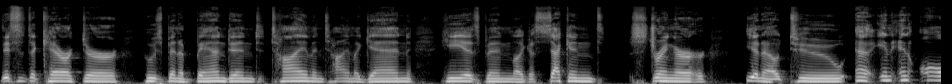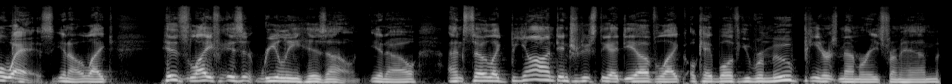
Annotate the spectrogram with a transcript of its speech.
this is a character who's been abandoned time and time again. He has been like a second stringer, you know, to uh, in in all ways, you know, like his life isn't really his own, you know? And so, like, Beyond introduced the idea of, like, okay, well, if you remove Peter's memories from him,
